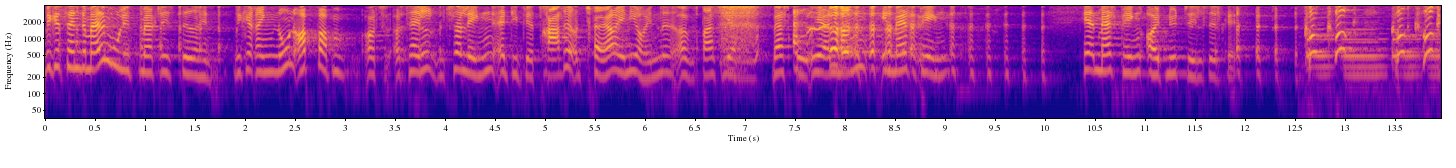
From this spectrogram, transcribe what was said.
Vi kan sende dem alle mulige mærkelige steder hen. Vi kan ringe nogen op for dem og, og tale så længe, at de bliver trætte og tørre ind i øjnene, og bare siger, værsgo, her er en, mange, en masse penge. Her er en masse penge og et nyt teleselskab. Kuk, kuk, kuk, kuk.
